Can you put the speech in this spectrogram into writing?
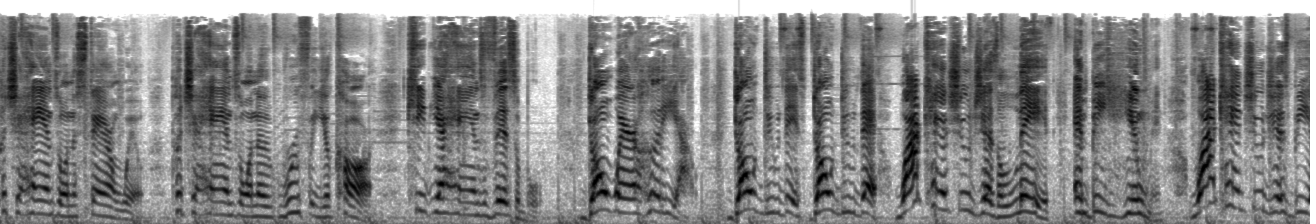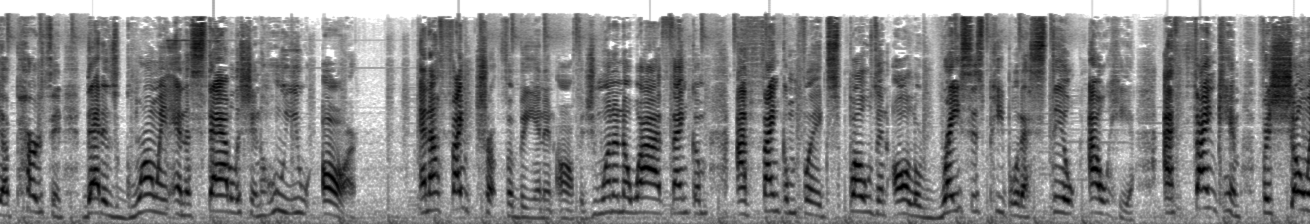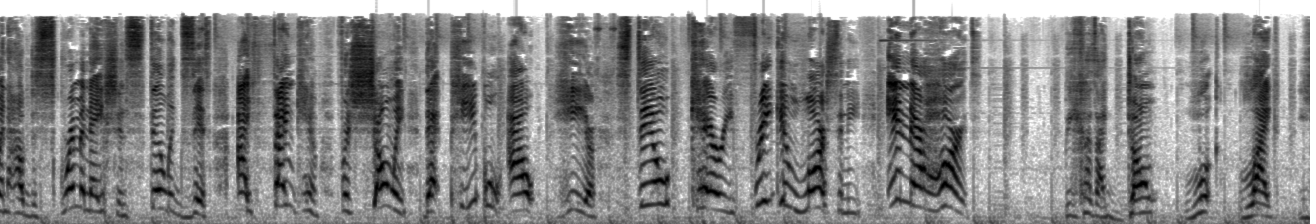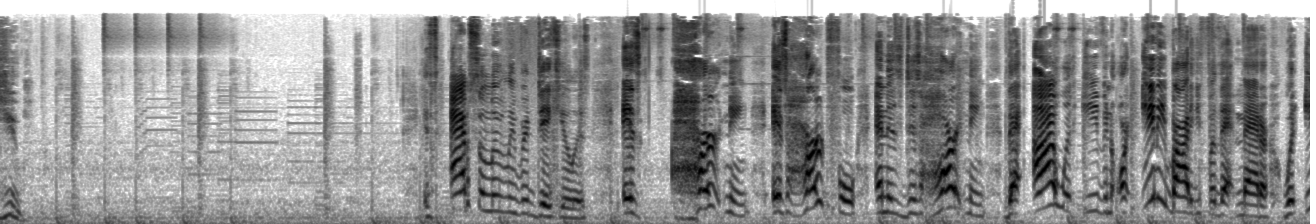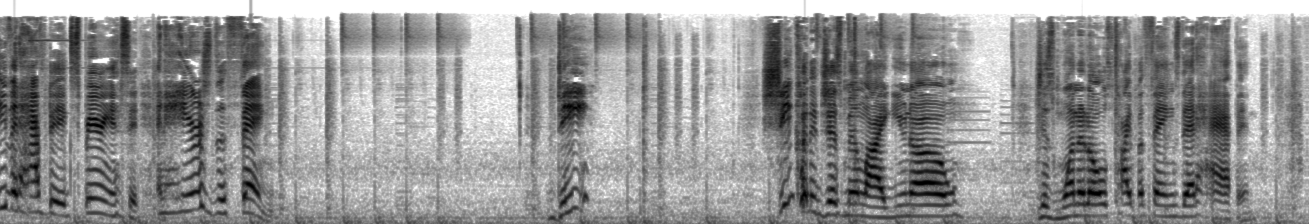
put your hands on the steering wheel, put your hands on the roof of your car, keep your hands visible. Don't wear a hoodie out. Don't do this. Don't do that. Why can't you just live and be human? Why can't you just be a person that is growing and establishing who you are? And I thank Trump for being in office. You want to know why I thank him? I thank him for exposing all the racist people that's still out here. I thank him for showing how discrimination still exists. I thank him for showing that people out here still carry freaking larceny in their hearts because I don't look like you. It's absolutely ridiculous. It's hurting, it's hurtful, and it's disheartening that I would even, or anybody for that matter, would even have to experience it. And here's the thing D, she could have just been like, you know, just one of those type of things that happen.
